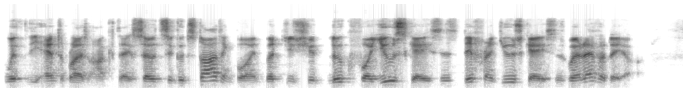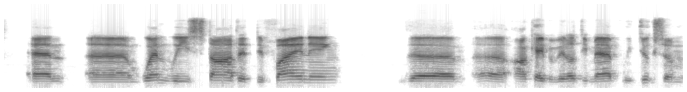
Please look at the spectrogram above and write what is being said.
with the enterprise architect. So it's a good starting point, but you should look for use cases, different use cases wherever they are. And um, when we started defining the uh, our capability map, we took some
